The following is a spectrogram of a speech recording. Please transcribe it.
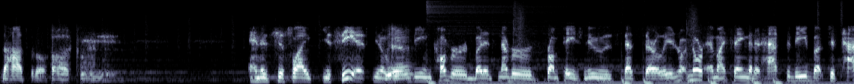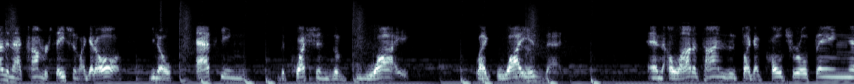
the hospital. Fuck, man. And it's just like you see it, you know, Yeah. being covered, but it's never front page news necessarily. Nor, nor am I saying that it has to be, but just having that conversation, like at all, you know, asking the questions of why, like why Yeah. is that? And a lot of times it's like a cultural thing,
